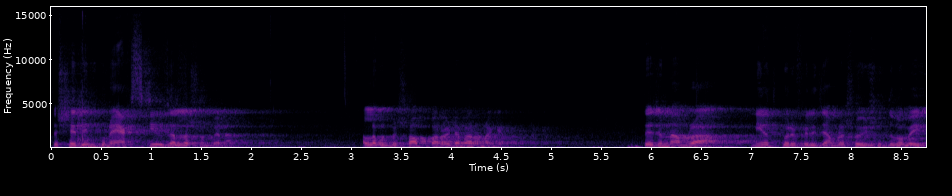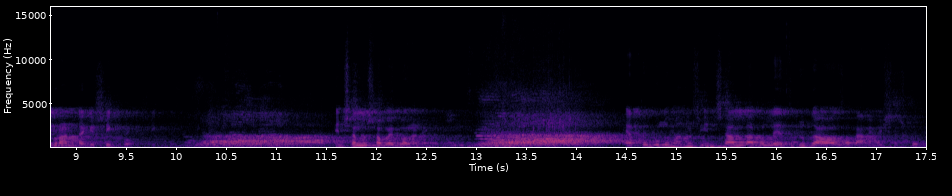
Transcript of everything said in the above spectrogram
তো সেদিন কোনো এক্সকিউজ আল্লাহ শুনবে না। আল্লাহ বলবে, সব পারো, এটা পারো না কেন? তো এই জন্য আমরা নিয়ত করে ফেলি যে আমরা সহি শুদ্ধভাবে এই কোরআনটাকে শিখব। ইনশাল্লাহ সবাই বলে নেই এতগুলো মানুষ ইনশাল্লাহ বললে এতটুকু আওয়াজ হবে, আমি বিশ্বাস করি।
